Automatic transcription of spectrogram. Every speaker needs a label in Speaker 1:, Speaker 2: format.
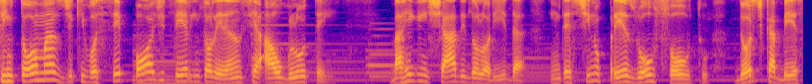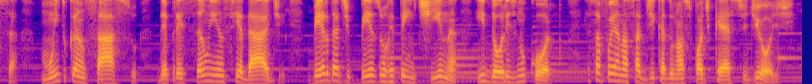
Speaker 1: Sintomas de que você pode ter intolerância ao glúten: barriga inchada e dolorida, intestino preso ou solto, dor de cabeça, muito cansaço, depressão e ansiedade, perda de peso repentina e dores no corpo. Essa foi a nossa dica do nosso podcast de hoje.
